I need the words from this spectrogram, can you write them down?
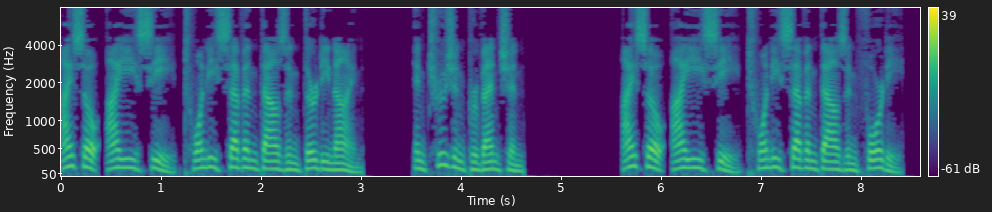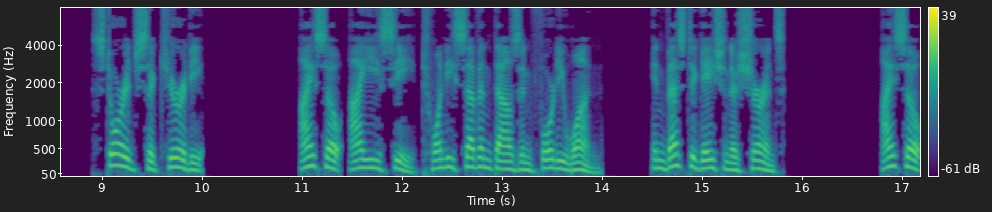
ISO IEC 27039 intrusion prevention. ISO IEC 27040 storage security. ISO IEC 27041 investigation assurance ISO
